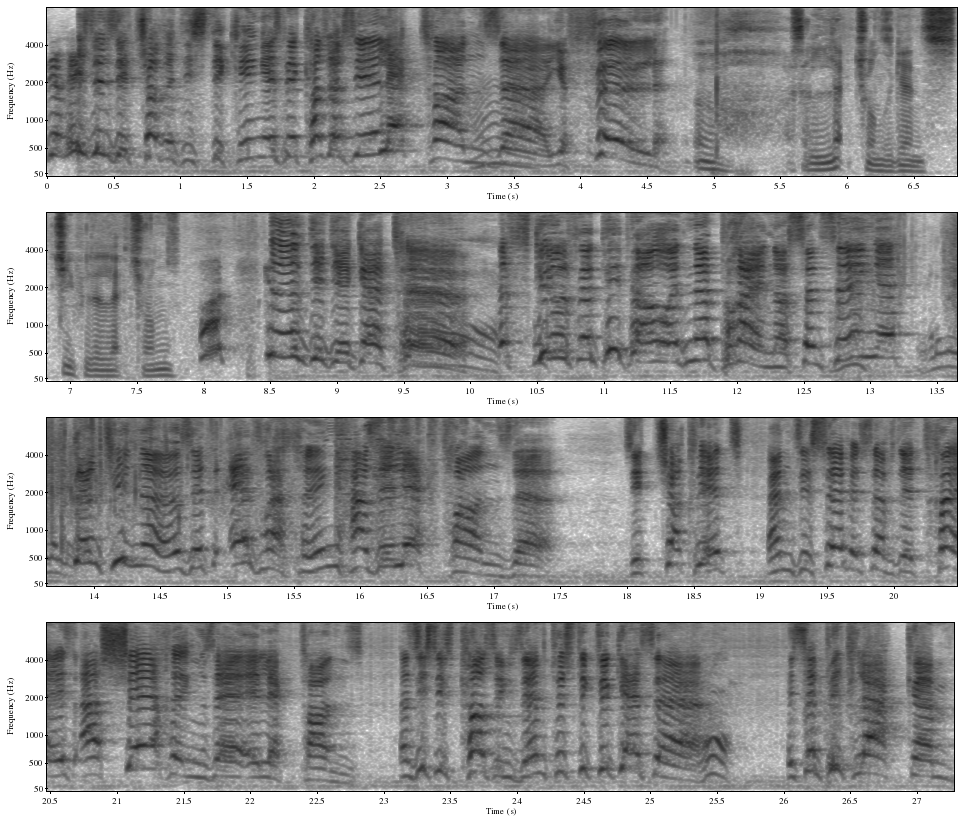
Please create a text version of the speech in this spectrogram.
The reason the chocolate is sticking is because of the electrons, uh, you fool! Oh, It's electrons again, stupid electrons. School did you go to? A school for people with no brain or something? Don't you know that everything has electrons? The chocolate and the surface of the trays are sharing their electrons, and this is causing them to stick together. It's a bit like um,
